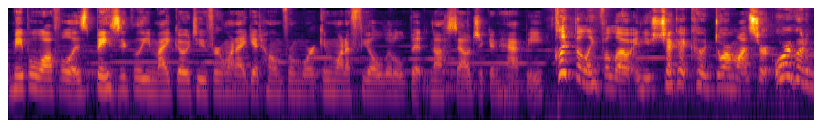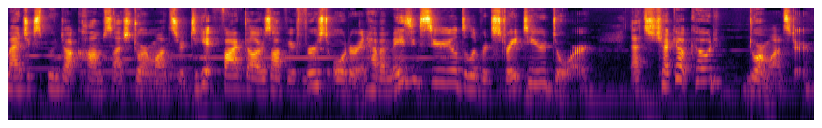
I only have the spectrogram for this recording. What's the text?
Maple Waffle is basically my go to for when I get home from work and want to feel a little bit nostalgic and happy. Click the link below and use checkout code DoorMonster or go to magicspoon.com slash DoorMonster to get $5 off your first order and have amazing cereal delivered straight to your door. That's checkout code DoorMonster.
